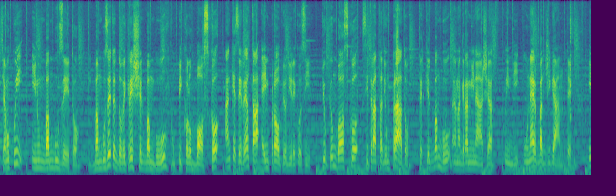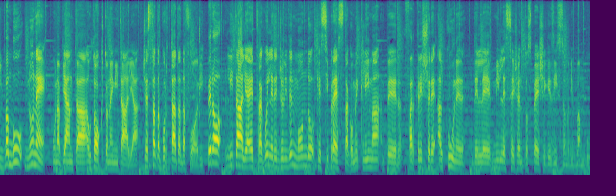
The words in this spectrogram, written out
Siamo qui in un bambuseto. Il bambuseto è dove cresce il bambù, un piccolo bosco, anche se in realtà è improprio dire così. Più che un bosco si tratta di un prato, perché il bambù è una graminacea, quindi un'erba gigante. Il bambù non è una pianta autoctona in Italia, c'è stata portata da fuori. Però l'Italia è tra quelle regioni del mondo che si presta come clima per far crescere alcune delle 1600 specie che esistono di bambù.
